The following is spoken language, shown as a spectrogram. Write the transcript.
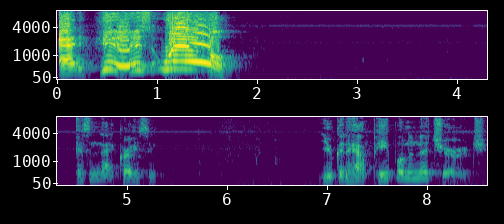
at his will. Isn't that crazy? You can have people in the church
